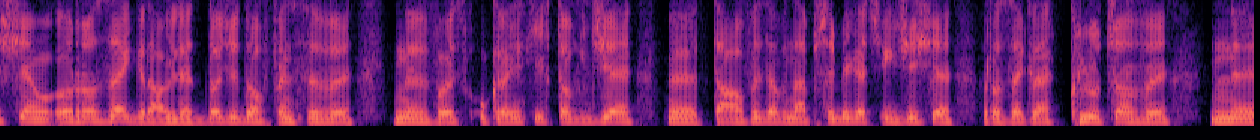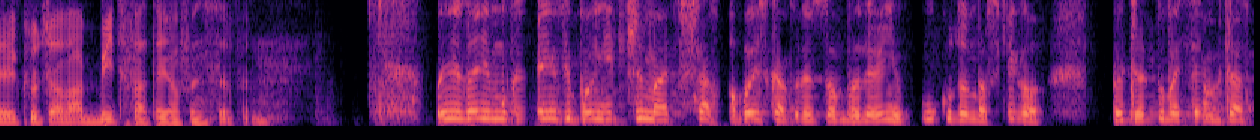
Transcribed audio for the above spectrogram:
się rozegra, o ile dojdzie do ofensywy wojsk ukraińskich, to gdzie ta ofensywa powinna przebiegać i gdzie się rozegra kluczowy, kluczowa bitwa tej ofensywy? Moim zdaniem Ukraińcy powinni trzymać w wojska, które są w rejonie Łuku Donbaskiego, wyczerpywać cały czas,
